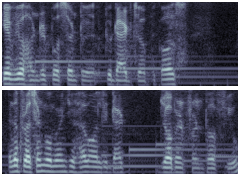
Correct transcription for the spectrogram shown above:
give your 100% to, to that job because in the present moment you have only that job in front of you.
